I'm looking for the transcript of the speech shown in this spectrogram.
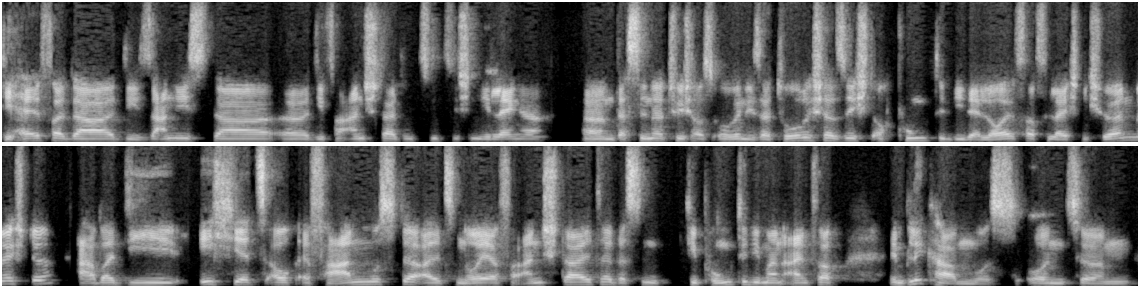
die Helfer da, die Sunnis da, äh, die Veranstaltung zieht sich in die Länge. Ähm, das sind natürlich aus organisatorischer Sicht auch Punkte, die der Läufer vielleicht nicht hören möchte, aber die ich jetzt auch erfahren musste als neuer Veranstalter. Das sind die Punkte, die man einfach im Blick haben muss. Und ähm,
